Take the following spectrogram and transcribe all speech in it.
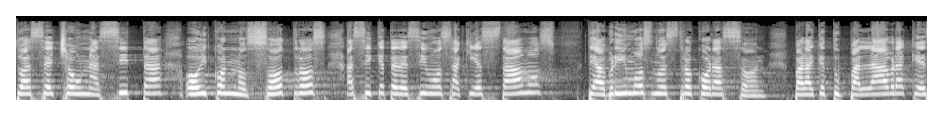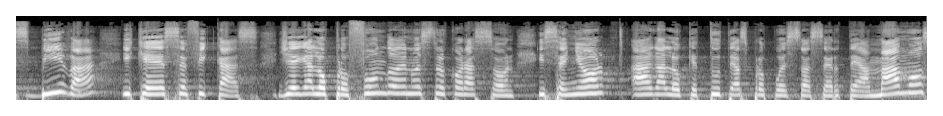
Tú has hecho una cita hoy con nosotros, así que te decimos, aquí estamos te abrimos nuestro corazón para que tu palabra que es viva y que es eficaz llegue a lo profundo de nuestro corazón. Y Señor, haga lo que tú te has propuesto hacer. Te amamos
